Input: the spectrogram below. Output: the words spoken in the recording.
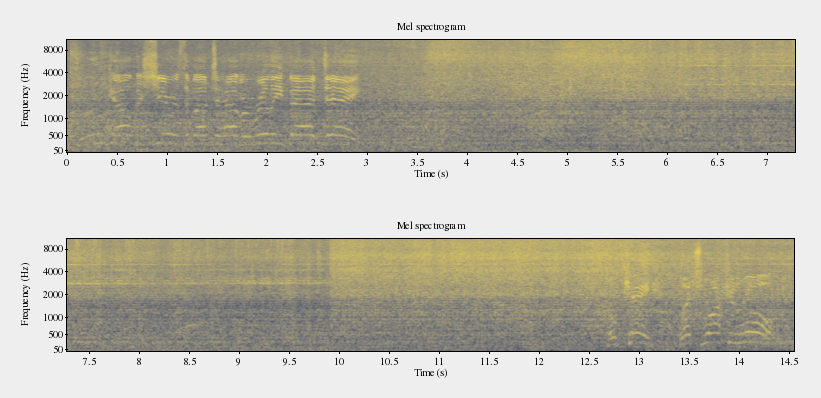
Farouk al-Bashir is about to have a really bad day. Okay, let's rock and roll.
